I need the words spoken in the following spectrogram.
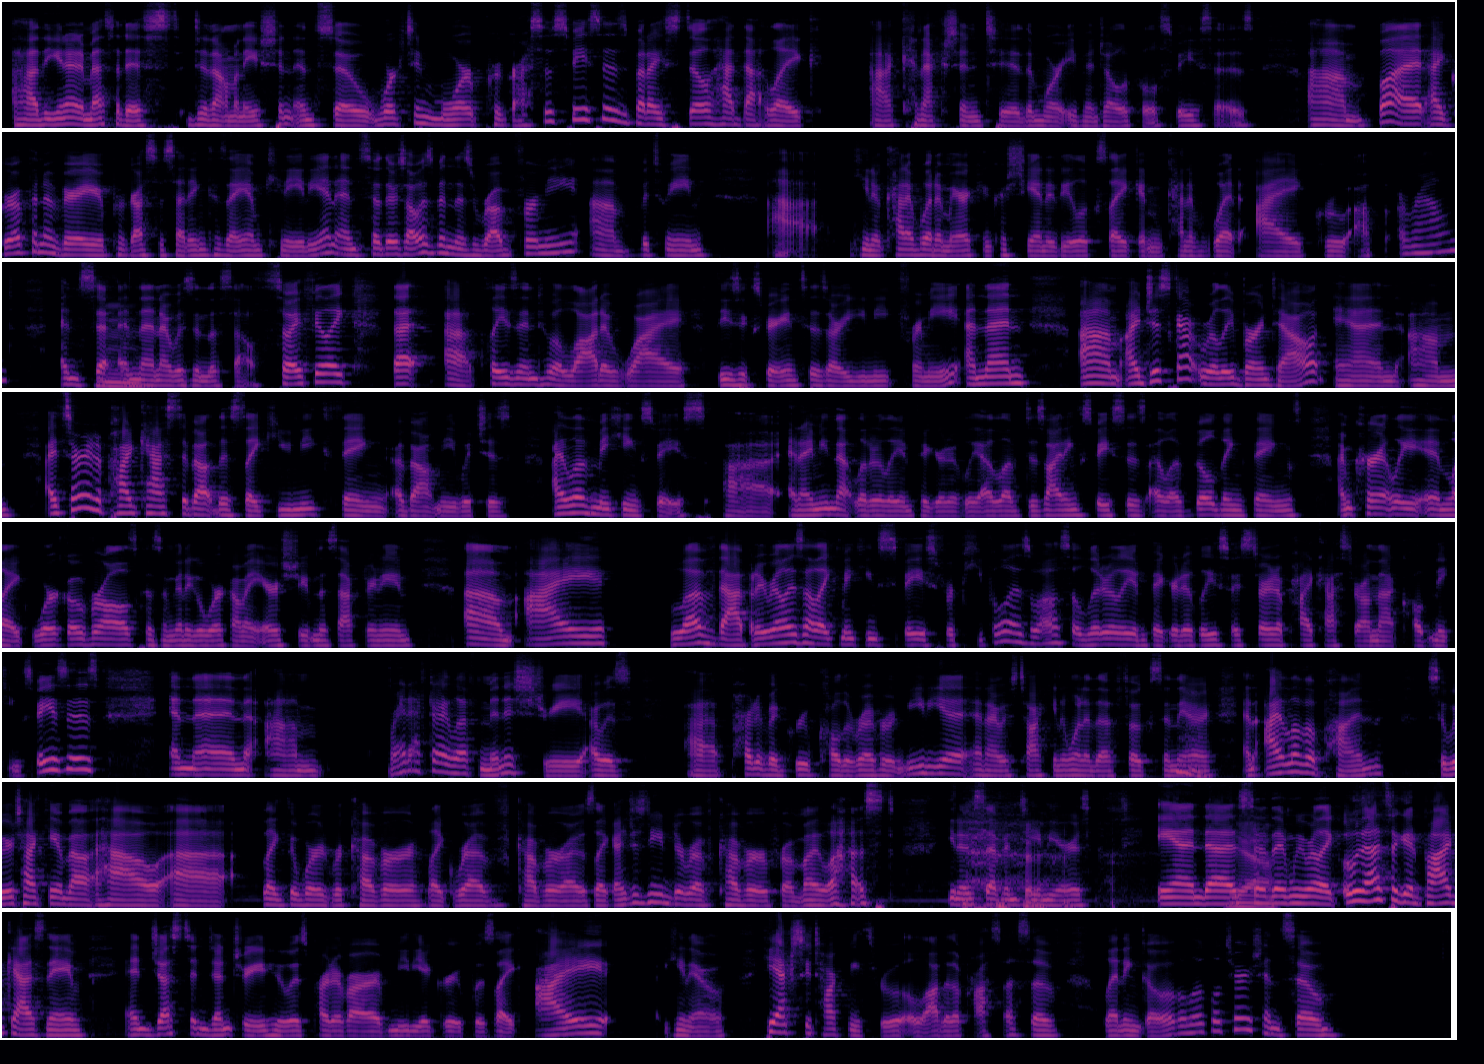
uh, the United Methodist denomination, and so worked in more progressive spaces, but I still had that like uh, connection to the more evangelical spaces. Um, but I grew up in a very progressive setting because I am Canadian, and so there's always been this rub for me um, between, uh, you know, kind of what American Christianity looks like and kind of what I grew up around, and so Mm. and then I was in the South. So I feel like that uh, plays into a lot of why these experiences are unique for me. And then um, I just got really burnt out, and um, I started a podcast about this like unique thing about me, which is I love making space, uh, and I mean that literally and figuratively. I love designing spaces. I love building things. I'm currently in like work overalls because I'm going to go work on my Airstream this afternoon. Um, I love that, but I realized I like making space for people as well. So literally and figuratively. So I started a podcast around that called Making Spaces, and then um, right after I left ministry, I was. Uh, part of a group called Irreverent Media, and I was talking to one of the folks in there, and I love a pun. So we were talking about how, uh, like the word recover, like rev cover. I was like, I just need to rev cover from my last, you know, 17 years. And uh, Yeah. so then we were like, oh, that's a good podcast name. And Justin Gentry, who was part of our media group, was like, I, you know, he actually talked me through a lot of the process of letting go of a local church. And so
